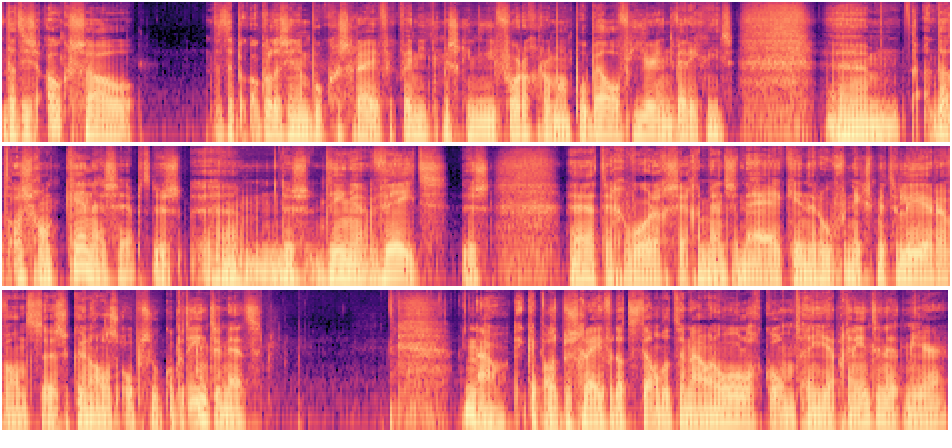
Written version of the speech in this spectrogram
dat is ook zo dat heb ik ook wel eens in een boek geschreven. Ik weet niet, misschien in die vorige roman Poubel of hierin, dat weet ik niet. Um, dat als je gewoon kennis hebt, dus, um, dus dingen weet. Dus hè, tegenwoordig zeggen mensen: nee, kinderen hoeven niks meer te leren, want uh, ze kunnen alles opzoeken op het internet. Nou, ik heb al eens beschreven dat stel dat er nou een oorlog komt en je hebt geen internet meer,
